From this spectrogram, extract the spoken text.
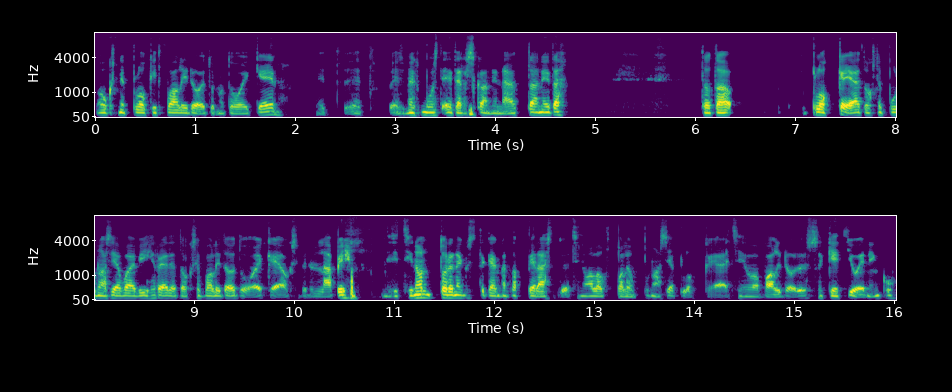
onko ne blokit validoitunut oikein, et, et esimerkiksi mun Etherscan näyttää niitä tota, blokkeja, että onko ne punaisia vai vihreitä, että onko se valitoitu oikein, onko se mennyt läpi. Niin sit siinä on todennäköisesti kannata pelästyä, että siinä on aluksi paljon punaisia blokkeja, että se ei vaan validoidu, jos se ketju ei niin kuin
